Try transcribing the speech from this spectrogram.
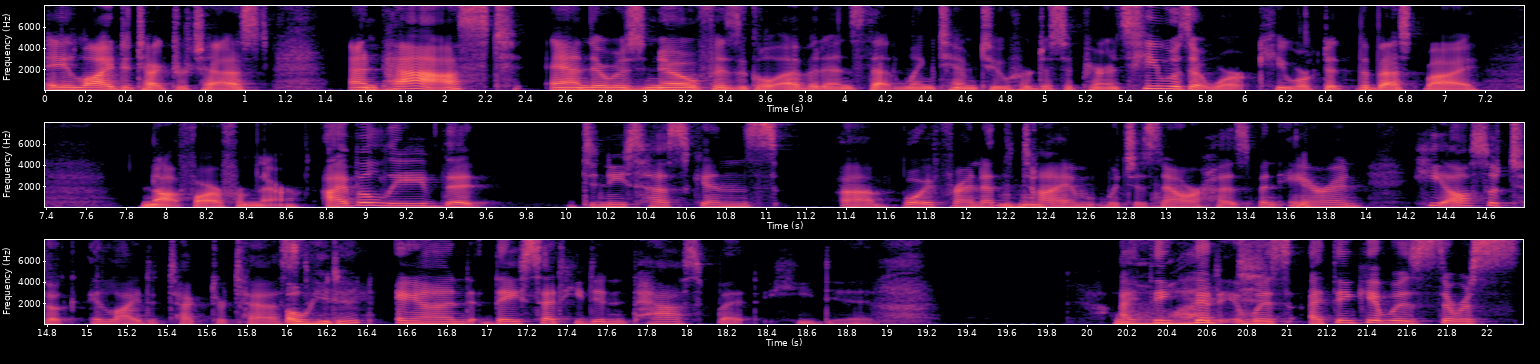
a lie detector test and passed, and there was no physical evidence that linked him to her disappearance. He was at work. He worked at the Best Buy, not far from there. I believe that Denise Huskins' uh, boyfriend at the time, which is now her husband, Aaron, he also took a lie detector test. Oh, he did? And they said he didn't pass, but he did. I think that it was, I think it was, there was,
